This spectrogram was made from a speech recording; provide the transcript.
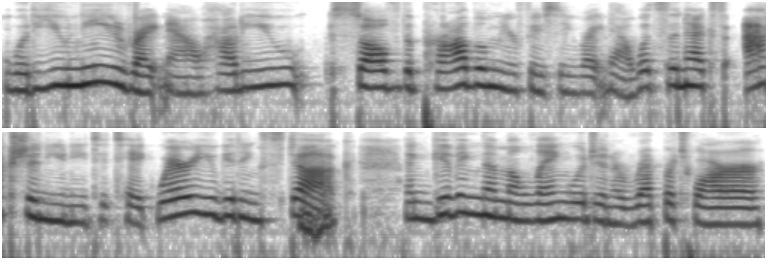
what do you need right now? How do you solve the problem you're facing right now? What's the next action you need to take? Where are you getting mm-hmm. stuck? And giving them a language and a repertoire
